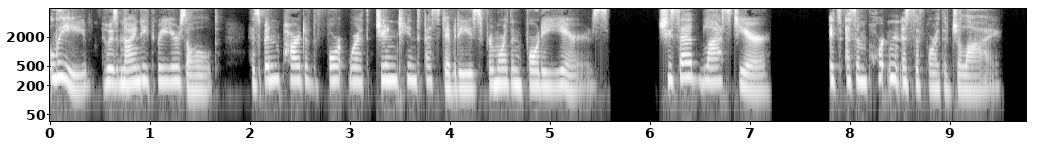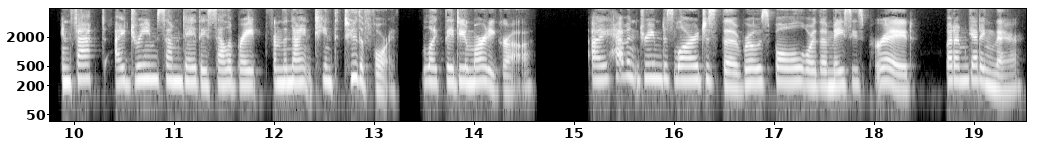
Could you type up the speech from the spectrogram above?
Lee, who is 93 years old, has been part of the Fort Worth Juneteenth festivities for more than 40 years. She said last year, It's as important as the 4th of July. In fact, I dream someday they celebrate from the 19th to the 4th, like they do Mardi Gras. I haven't dreamed as large as the Rose Bowl or the Macy's Parade, but I'm getting there.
